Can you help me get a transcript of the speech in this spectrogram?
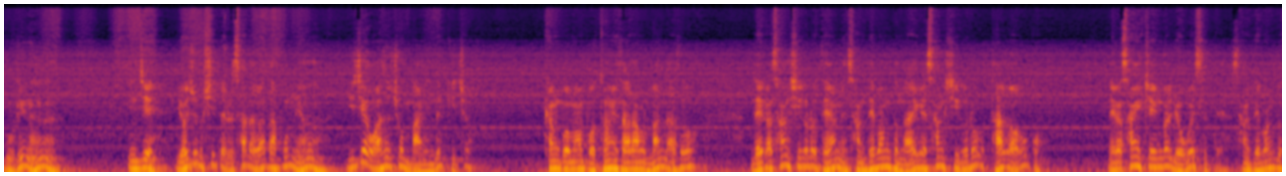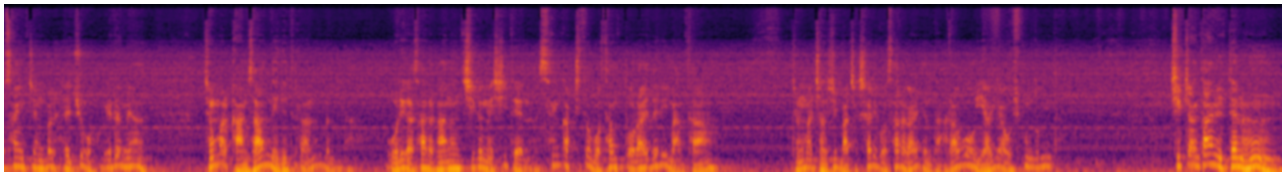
우리는 이제 요즘 시대를 살아가다 보면 이제 와서 좀 많이 느끼죠. 평범한 보통의 사람을 만나서 내가 상식으로 대하면 상대방도 나에게 상식으로 다가오고 내가 상식적인 걸 요구했을 때 상대방도 상식적인 걸 해주고 이러면 정말 감사한 일이더라는 겁니다. 우리가 살아가는 지금의 시대에는 생각지도 못한 또라이들이 많다. 정말 정신 바짝 차리고 살아가야 된다라고 이야기하고 싶은 겁니다. 직장 다닐 때는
